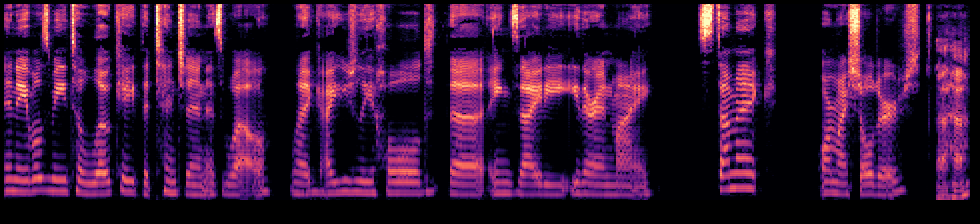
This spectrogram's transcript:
enables me to locate the tension as well. Like Mhm. I usually hold the anxiety either in my stomach or my shoulders. Uh huh.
